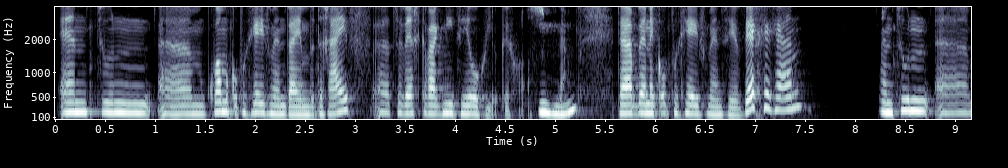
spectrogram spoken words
En toen ehm, kwam ik op een gegeven moment bij een bedrijf eh, te werken waar ik niet heel gelukkig was. Mhm. Nou, daar ben ik op een gegeven moment weer weggegaan. En toen ehm,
